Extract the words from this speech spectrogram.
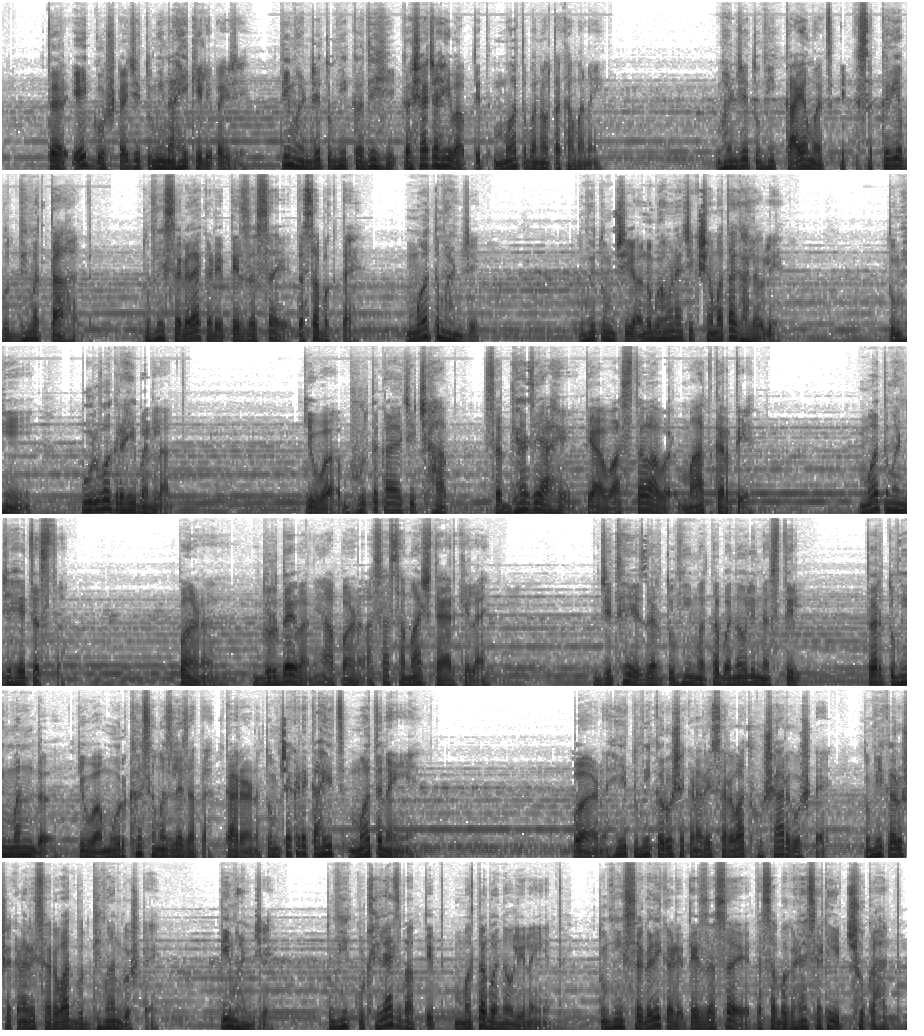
तर एक गोष्ट जी तुम्ही नाही केली पाहिजे ती म्हणजे तुम्ही कधीही कशाच्याही बाबतीत मत बनवता कामा नये. म्हणजे तुम्ही कायमच एक सक्रिय बुद्धिमत्ता आहात. तुम्ही सगळ्याकडे ते जसं आहे तसं बघताय. मत म्हणजे तुम्ही तुमची अनुभवण्याची क्षमता घालवली तुम्ही पूर्वग्रही बनलात. किंवा भूतकाळाची छाप सध्या जे आहे त्या वास्तवावर मात करते. मत म्हणजे हेच असतं. पण दुर्दैवाने आपण असा समाज तयार केलाय जिथे जर तुम्ही मतं बनवली नसतील तर तुम्ही मंद किंवा मूर्ख समजले जाता कारण तुमच्याकडे काहीच मत नाहीये. पण ही तुम्ही करू शकणारी सर्वात हुशार गोष्ट आहे. तुम्ही करू शकणारी सर्वात बुद्धिमान गोष्ट आहे. ती म्हणजे तुम्ही कुठल्याच बाबतीत मतं बनवली नाहीयेत. तुम्ही सगळीकडे ते जसं आहे तसं बघण्यासाठी इच्छुक आहात.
